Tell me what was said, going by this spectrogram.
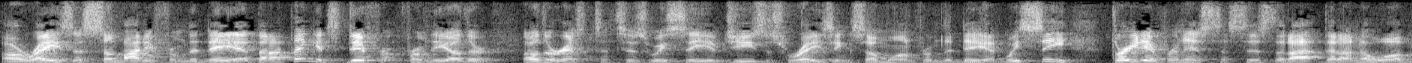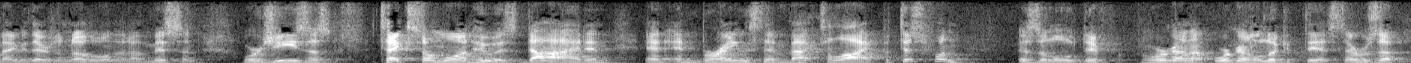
uh, raises somebody from the dead, but I think it's different from the other other instances we see of Jesus raising someone from the dead. We see three different instances that I that I know of. Maybe there's another one that I'm missing, where Jesus takes someone who has died and and, and brings them back to life. But this one is a little different. We're gonna we're gonna look at this. There was a,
